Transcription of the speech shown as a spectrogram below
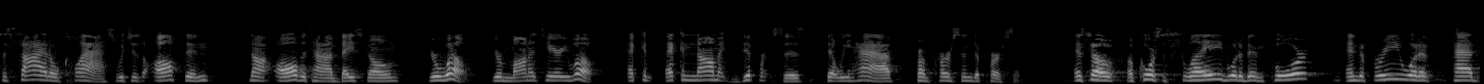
societal class, which is often, not all the time, based on your wealth, your monetary wealth, econ- economic differences that we have from person to person. And so, of course, a slave would have been poor, and the free would have had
